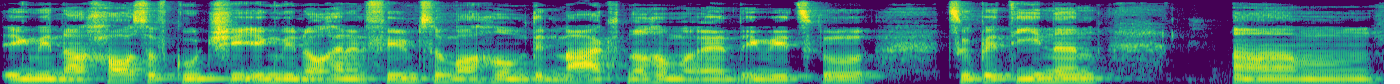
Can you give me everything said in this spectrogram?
irgendwie nach House of Gucci irgendwie noch einen Film zu machen, um den Markt noch einmal irgendwie zu, zu bedienen. Ähm,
